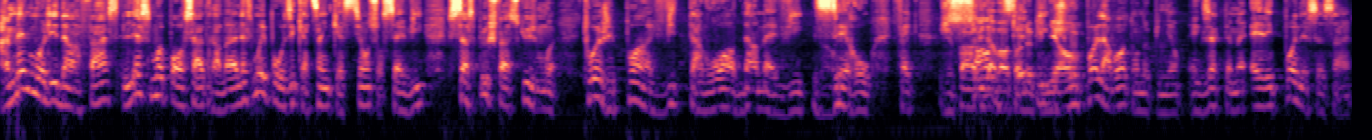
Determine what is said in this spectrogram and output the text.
Amène-moi les d'en face, laisse-moi passer à travers, laisse-moi poser 4-5 questions sur sa vie, puis ça se peut que je fasse excuse-moi. Toi, j'ai pas envie de t'avoir dans ma vie, zéro. Fait que J'ai pas envie d'avoir ton opinion. Je veux pas l'avoir ton opinion, exactement. Elle est pas nécessaire.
